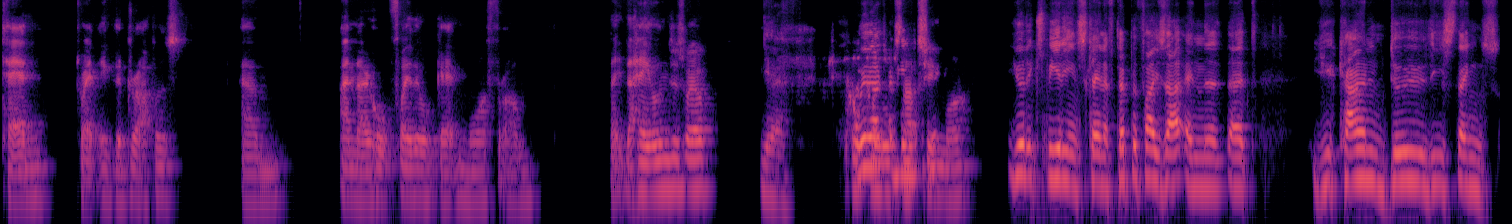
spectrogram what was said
ten 20 good rappers. Um, and now hopefully they'll get more from like the Highlands as well. Yeah. I mean, seeing more. Your experience kind of typifies that in the, that you can do these things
